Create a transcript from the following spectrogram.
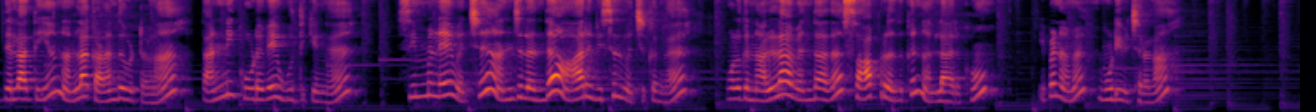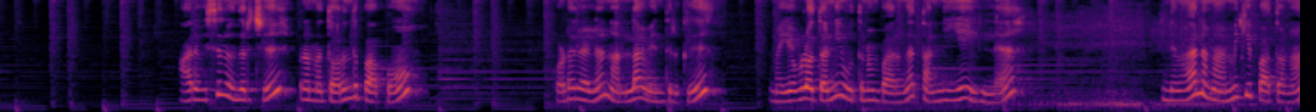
இது எல்லாத்தையும் நல்லா கலந்து விட்டலாம் தண்ணி கூடவே ஊற்றிக்கோங்க சிம்மிலே வச்சு அஞ்சுலேருந்து ஆறு விசில் வச்சுக்கோங்க. உங்களுக்கு நல்லா வெந்தால் தான் சாப்பிட்றதுக்கு நல்லா இருக்கும். இப்போ நம்ம மூடி வச்சிடலாம். ஆறு விசில் வந்துருச்சு. இப்போ நம்ம திறந்து பார்ப்போம். குடலெல்லாம் நல்லா வெந்திருக்கு. நம்ம எவ்வளோ தண்ணி ஊற்றணும் பாருங்கள் தண்ணியே இல்லை. இந்த மாதிரி நம்ம அமுக்கி பார்த்தோன்னா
